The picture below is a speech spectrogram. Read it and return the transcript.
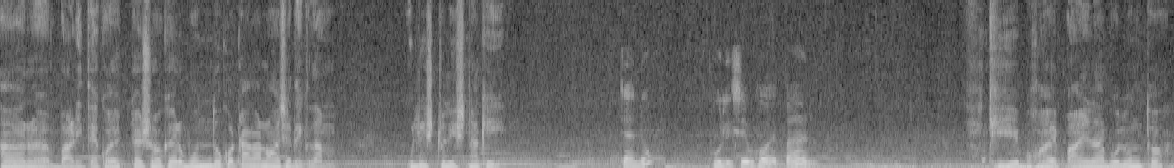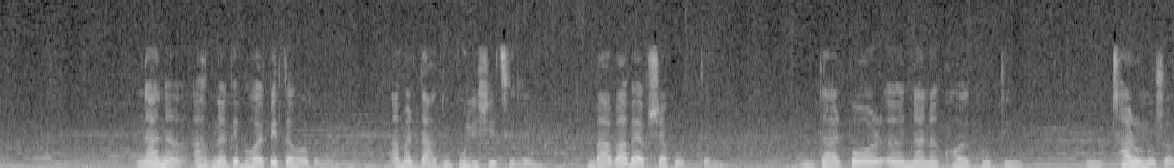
আর বাড়িতে কয়েকটা শখের বন্দুকও টাঙানো আছে দেখলাম। পুলিশ টুলিশ নাকি? কেন? পুলিশে ভয় পান? কে ভয় পায় না বলুন তো? না না আপনাকে ভয় পেতে হবে না। আমার দাদু পুলিশে ছিলেন। বাবা ব্যবসা করতেন। তারপর নানা ক্ষয়ক্ষতি। ছাড়ুন ওসব।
